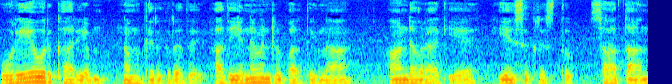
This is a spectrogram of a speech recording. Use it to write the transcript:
ஒரே ஒரு காரியம் நமக்கு இருக்கிறது. அது என்னவென்று பார்த்தீங்கன்னா ஆண்டவராகிய இயேசு கிறிஸ்து சாத்தான்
